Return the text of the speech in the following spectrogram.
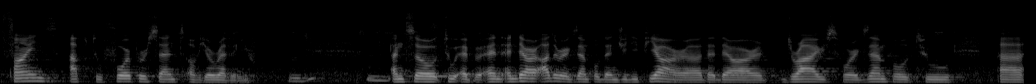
fines up to 4% of your revenue. And so, to, and, and there are other examples than GDPR, uh, that there are drives, for example, to uh,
